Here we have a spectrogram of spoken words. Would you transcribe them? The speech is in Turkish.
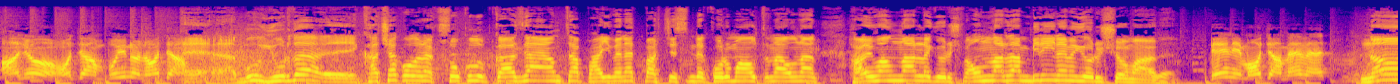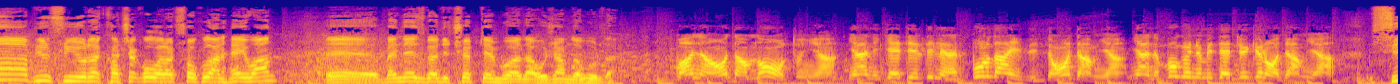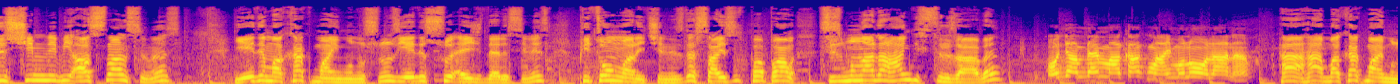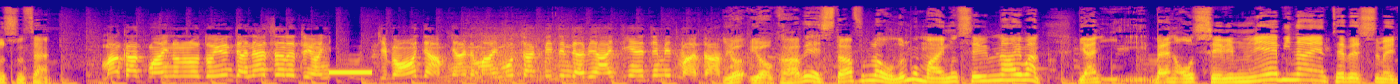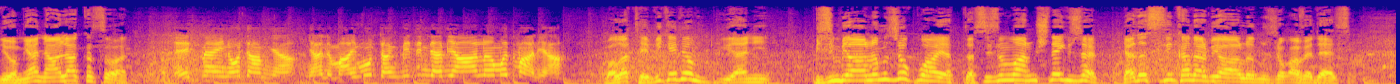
Alo hocam buyurun hocam. Ee, bu yurda e, kaçak olarak sokulup Gaziantep hayvanat bahçesinde koruma altına alınan hayvanlarla görüşme. Onlardan biriyle mi görüşüyorum abi? Benim hocam evet. Ne yapıyorsun yurda kaçak olarak sokulan hayvan? Ee, ben Deniz Kadir Çöpten bu arada hocam da burada. Valla hocam ne oldun ya? Yani getirdiler buradayız işte hocam ya. Yani bugünümüzde tükür hocam ya. Siz şimdi bir aslansınız. Yedi makak maymunusunuz, yedi su ejderisiniz, piton var içinizde, sayısız papağan var. Siz bunlardan hangisiniz abi? Hocam ben makak maymunu olanım. Ha ha makak maymunusun sen. Makak maymununu duyunca ne sırıtıyorsun gibi hocam. Yani maymun bizim de bir haysiyetimiz var tabii. Yok yok abi estağfurullah olur mu? Maymun sevimli hayvan. Yani ben o sevimliye binaen tebessüm ediyorum ya ne alakası var? Etmeyin hocam ya. Yani maymun bizim de bir ağırlığımız var ya. Valla tebrik ediyorum yani bizim bir ağırlığımız yok bu hayatta. Sizin varmış ne güzel. Ya da sizin kadar bir ağırlığımız yok affedersin.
